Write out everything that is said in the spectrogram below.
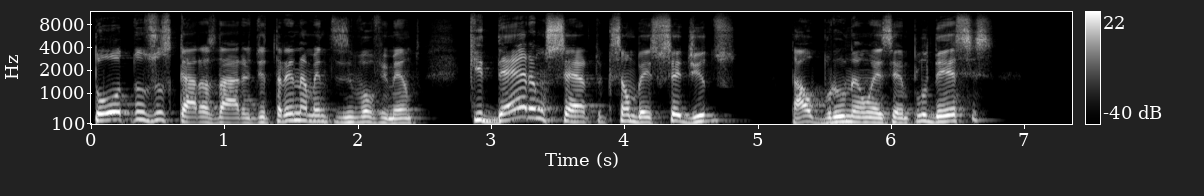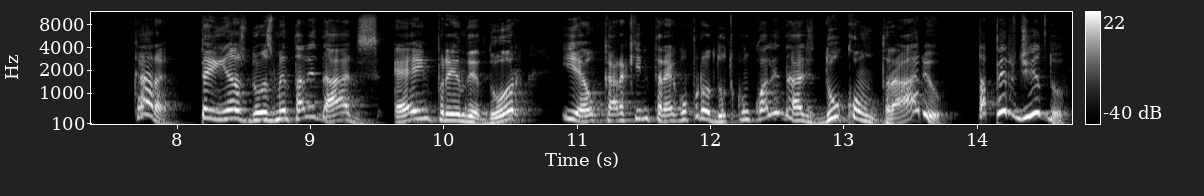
todos os caras da área de treinamento e desenvolvimento que deram certo, que são bem-sucedidos, tá? O Bruno é um exemplo desses. Cara, tem as duas mentalidades. É empreendedor e é o cara que entrega o produto com qualidade. Do contrário, tá perdido.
